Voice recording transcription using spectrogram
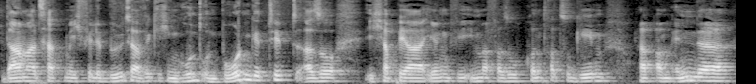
Damals hat mich Philipp Bülter wirklich in Grund und Boden getippt. Also ich habe ja irgendwie immer versucht, Kontra zu geben und habe am Ende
